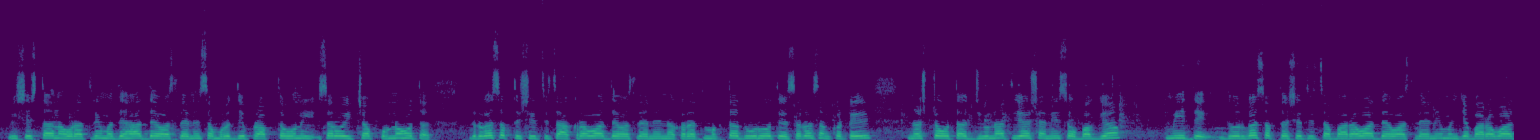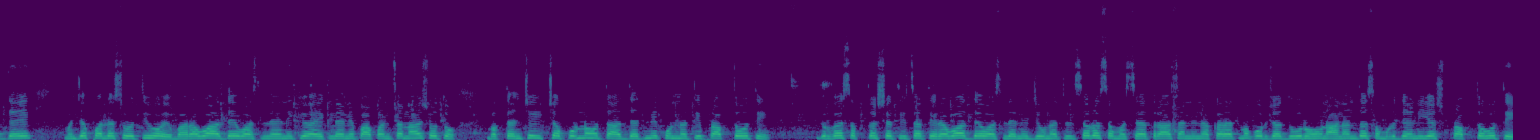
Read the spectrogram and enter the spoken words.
विशेषतः नवरात्रीमध्ये हा देव असल्याने समृद्धी प्राप्त होऊन सर्व इच्छा पूर्ण होतात. दुर्गा सप्तशतीचा अकरावा देव असल्याने नकारात्मकता दूर होते. सर्व संकटे नष्ट होतात. जीवनात यश आणि सौभाग्य मिळते. दुर्गा सप्तशतीचा बारावा अध्याय वाचल्याने म्हणजे बारावा अध्याय म्हणजे फलश्रुती होय. बारावा अध्याय वाचल्याने किंवा ऐकल्याने पापांचा नाश होतो. भक्तांची इच्छा पूर्ण होता. आध्यात्मिक उन्नती प्राप्त होते. दुर्गा सप्तशतीचा तेरावा अध्याय वाचल्याने जीवनातील सर्व समस्या त्रास आणि नकारात्मक ऊर्जा दूर होऊन आनंद समृद्धी आणि यश प्राप्त होते.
